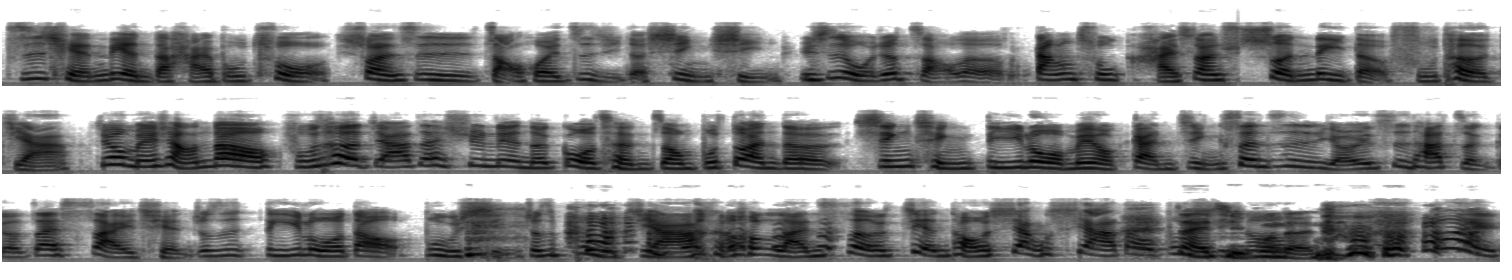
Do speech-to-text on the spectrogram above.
之前练的还不错，算是找回自己的信心。于是我就找了当初还算顺利的伏特加，就没想到伏特加在训练的过程中不断的心情低落，没有干劲，甚至有一次他整个在赛前就是低落到不行，就是不加，然后蓝色。箭头向下到不行，再起不能。对，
